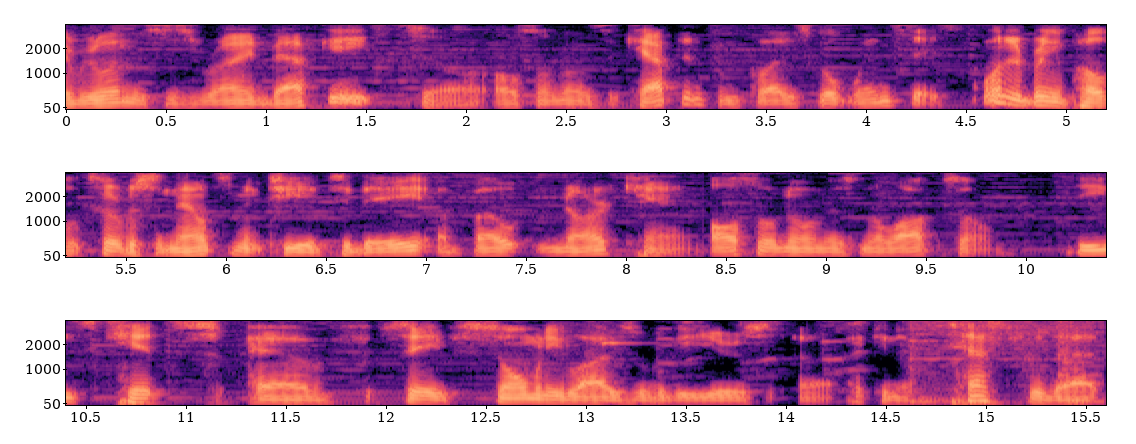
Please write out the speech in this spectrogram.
everyone, this is Ryan Bathgate, uh, also known as the Captain from Kaleidoscope Wednesdays. I wanted to bring a public service announcement to you today about Narcan, also known as naloxone. These kits have saved so many lives over the years. Uh, I can attest for that.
